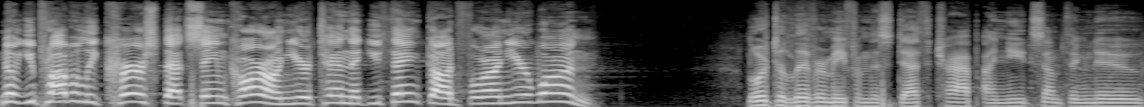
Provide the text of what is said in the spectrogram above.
No, you probably cursed that same car on year 10 that you thank God for on year one. Lord, deliver me from this death trap. I need something new.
